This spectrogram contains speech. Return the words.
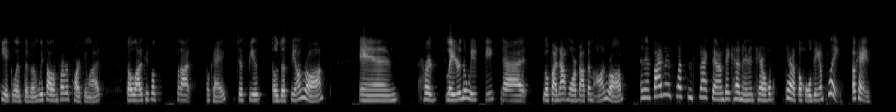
see a glimpse of them. We saw them from a parking lot. So a lot of people thought, okay, just be they'll just be on Raw, and heard later in the week that we'll find out more about them on Raw. And then five minutes left in SmackDown, they come in and tear tear up the whole damn place. Okay,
